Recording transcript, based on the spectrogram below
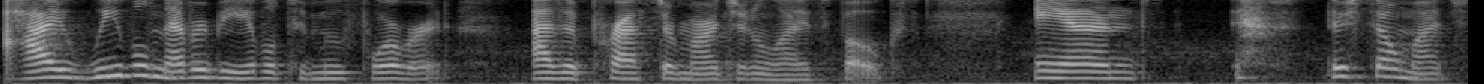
I we will never be able to move forward as oppressed or marginalized folks. And there's so much.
